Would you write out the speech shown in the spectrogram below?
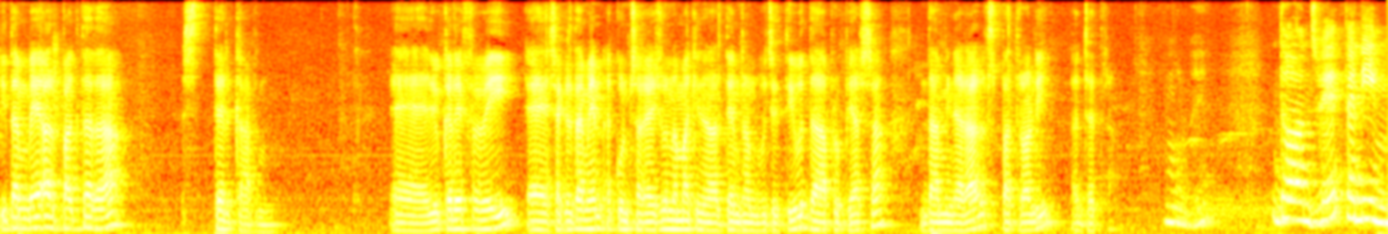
I també el pacte de Sterkarm. Eh, diu que l'FBI eh, secretament aconsegueix una màquina del temps amb l'objectiu d'apropiar-se de minerals, petroli, etc. Molt bé. Doncs bé, tenim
